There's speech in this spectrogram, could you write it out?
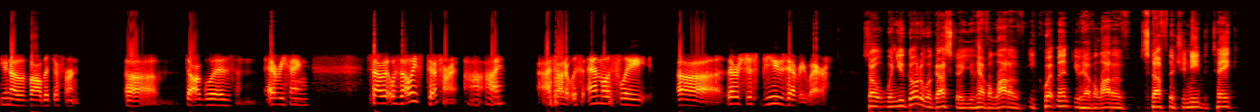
You know, of all the different um, dogwoods and everything. So it was always different. Uh, I I thought it was endlessly. Uh, there's just views everywhere. So when you go to Augusta, you have a lot of equipment, you have a lot of stuff that you need to take.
